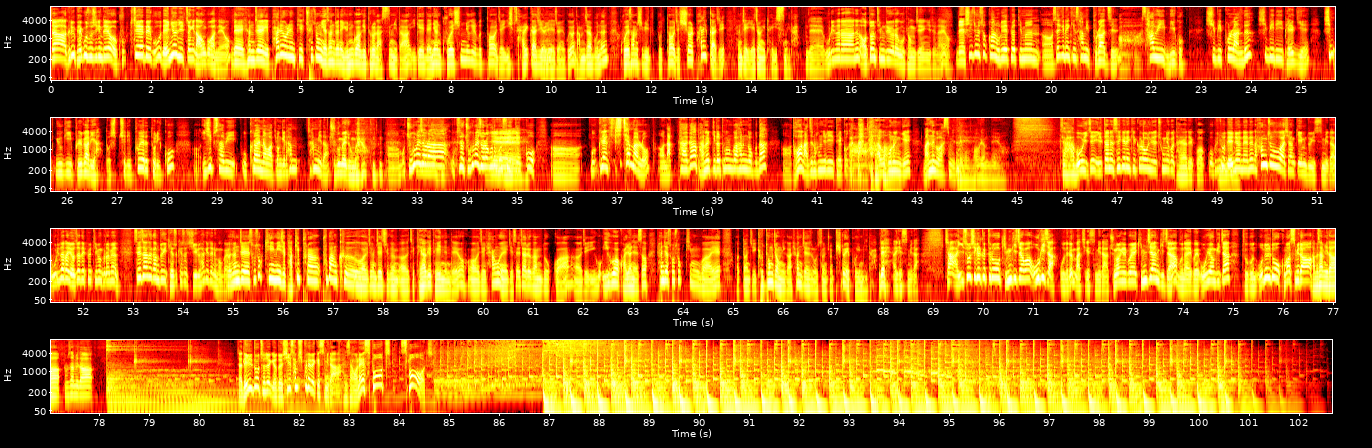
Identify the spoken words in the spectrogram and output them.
자, 그리고 배구 소식인데요. 국제 배구 내년 일정이 나온 것 같네요. 네, 현재 파리올림픽 최종 예선전의 윤곽이 드러났습니다. 이게 내년 9월 16일부터 이제 24일까지 열릴 음. 예정이고요. 남자부는 9월 30일부터 이제 10월 8일까지 현재 예정이 돼 있습니다. 네, 우리나라는 어떤 팀들하고 경쟁이 되나요? 네, C조에 속한 우리 대표팀은 어, 세계 랭킹 3위 브라질, 아. 4위 미국, 10위 폴란드, 11위 벨기에, 16위 불가리아, 또 17위 푸에르토리코, 어, 24위 우크라이나와 경기를 함, 합니다. 죽음의 조인가요? 어, 뭐 죽음의 조라, 그래서 죽음의 조라고도 예. 볼수 있겠고, 어, 뭐 그냥 시쳇말로 어, 낙타가 바늘길을 통과하는 것보다 어, 더 낮은 확률이 될 것 같다라고 아. 보는 게 맞는 것 같습니다. 네. 어렵네요. 자, 뭐 이제 일단은 세계 랭킹 끌어올리는 총력을 다해야 될 것 같고 그리고 음. 내년에는 항저우 아시안 게임도 있습니다. 우리나라 여자 대표팀은 그러면 세자르 감독이 계속해서 지휘를 하게 되는 건가요? 어, 현재 소속팀이 이제 바키 프랑 푸방크와 음. 현재 지금 어, 이제 계약이 돼 있는데요. 어, 이제 향후에 이제 세자르 감독과 어, 이제 이거 이거와 관련해서 현재 소속팀과의 어떤 지 교통 정리가 현재로서는 좀 필요해 보입니다. 네, 알겠습니다. 자, 이 소식을 끝으로 김 기자와 오 기자 오늘은 마치겠습니다. 중앙일보의 김지한 기자, 문화일보의 오형 기자 두 분 오늘도 오늘도 고맙습니다. 감사합니다. 감사합니다. 자, 내일도 저녁 8시 30분에 뵙겠습니다. 한상원의 스포츠 스포츠!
